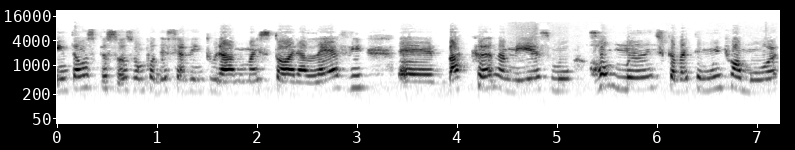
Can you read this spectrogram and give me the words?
Então as pessoas vão poder se aventurar numa história leve, é, bacana mesmo, romântica, vai ter muito amor,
